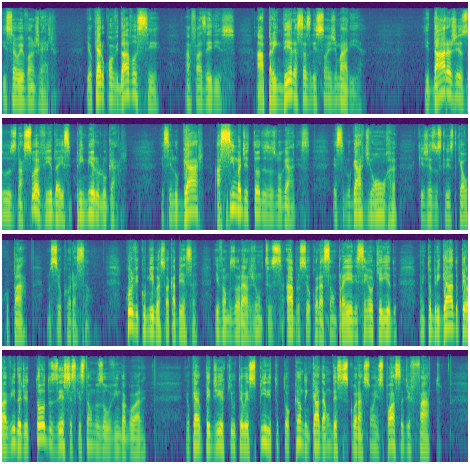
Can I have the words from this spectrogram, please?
Isso é o Evangelho. Eu quero convidar você a fazer isso, a aprender essas lições de Maria e dar a Jesus na sua vida esse primeiro lugar, esse lugar acima de todos os lugares, esse lugar de honra que Jesus Cristo quer ocupar no seu coração. Curve comigo a sua cabeça e vamos orar juntos. Abra o seu coração para Ele. Senhor querido, muito obrigado pela vida de todos estes que estão nos ouvindo agora. Eu quero pedir que o Teu Espírito, tocando em cada um desses corações, possa de fato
